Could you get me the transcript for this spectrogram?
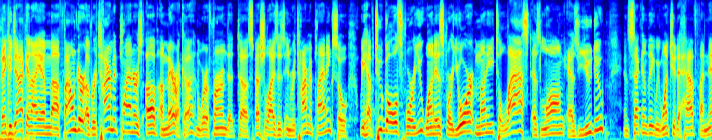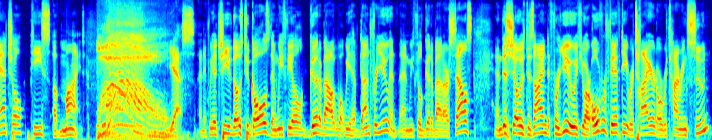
Thank you, Jack. And I am uh, founder of Retirement Planners of America, and we're a firm that uh, specializes in retirement planning. So we have two goals for you. One is for your money to last as long as you do. And secondly, we want you to have financial peace of mind. Wow! Yes. And if we achieve those two goals, then we feel good about what we have done for you and, and we feel good about ourselves. And this show is designed for you if you are over 50, retired, or retiring soon.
